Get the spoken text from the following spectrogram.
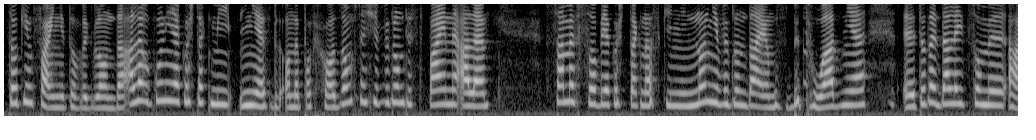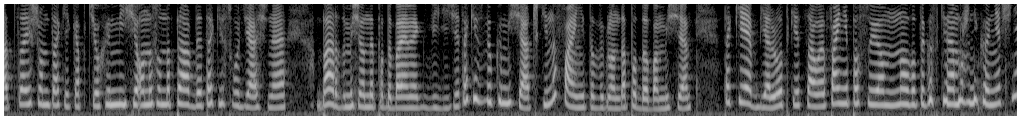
całkiem fajnie to wygląda, ale ogólnie jakoś tak mi niezbyt one podchodzą. W sensie wygląd jest fajny, ale same w sobie jakoś tak na skinie no nie wyglądają zbyt ładnie. Y, tutaj dalej co my... A, tutaj jeszcze mam takie kapciochy misie, one są naprawdę takie słodziaśne. Bardzo mi się one podobają, jak widzicie. Takie zwykłe misiaczki, no fajnie to wygląda, podoba mi się. Takie bialutkie całe, fajnie pasują, no do tego skina może niekoniecznie,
